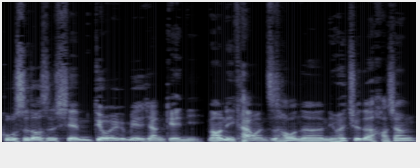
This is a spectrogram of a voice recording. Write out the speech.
故事都是先丢一个面向给你，然后你看完之后呢，你会觉得好像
